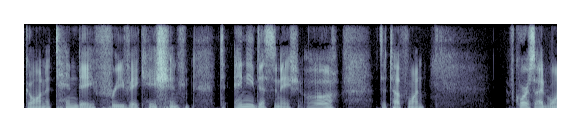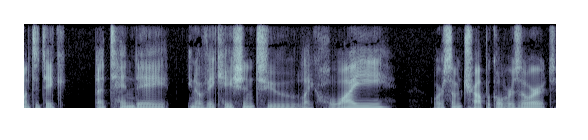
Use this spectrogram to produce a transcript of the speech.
go on a ten day free vacation to any destination. Oh, it's a tough one. Of course, I'd want to take a ten day you know, vacation to like Hawaii or some tropical resort.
